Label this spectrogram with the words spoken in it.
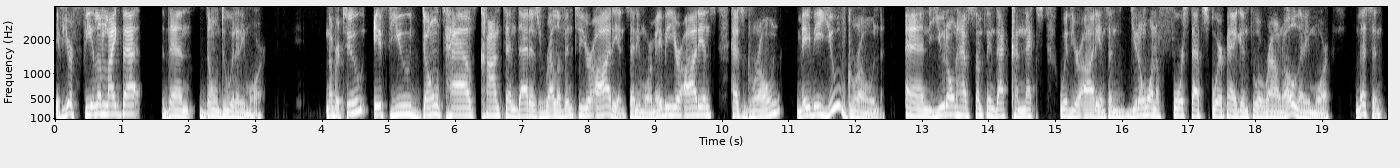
if you're feeling like that, then don't do it anymore. Number two, if you don't have content that is relevant to your audience anymore, maybe your audience has grown, maybe you've grown and you don't have something that connects with your audience and you don't want to force that square peg into a round hole anymore. Listen,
